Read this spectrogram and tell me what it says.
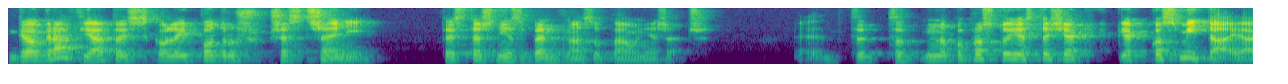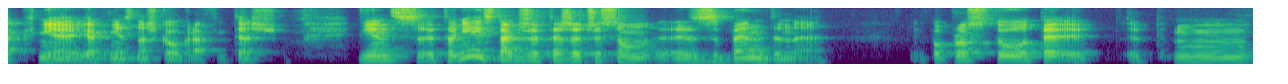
Geografia to jest z kolei podróż w przestrzeni. To jest też niezbędna zupełnie rzecz. E, to, to, no po prostu jesteś jak, jak kosmita, jak nie, jak nie znasz geografii też. Więc to nie jest tak, że te rzeczy są e, zbędne. Po prostu te. Mm,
